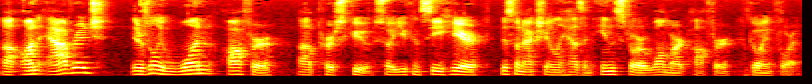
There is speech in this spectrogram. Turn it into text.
Uh, on average, there's only one offer uh, per SKU. So you can see here, this one actually only has an in-store Walmart offer going for it.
